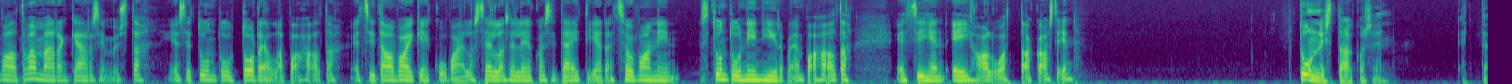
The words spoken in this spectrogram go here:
valtavan määrän kärsimystä ja se tuntuu todella pahalta. Että sitä on vaikea kuvailla sellaiselle, joka sitä ei tiedä. Että se on vaan niin, se tuntuu niin hirveän pahalta, että siihen ei halua takaisin. Tunnistaako sen, että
